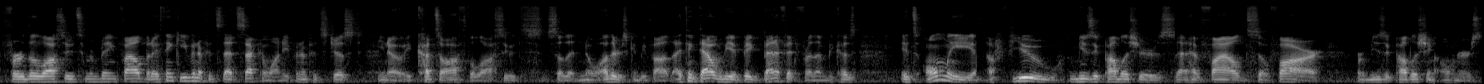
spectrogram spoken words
further lawsuits from being filed. But I think even if it's that second one, even if it's just you know it cuts off the lawsuits so that no others can be filed, I think that would be a big benefit for them because it's only a few music publishers that have filed so far, or music publishing owners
